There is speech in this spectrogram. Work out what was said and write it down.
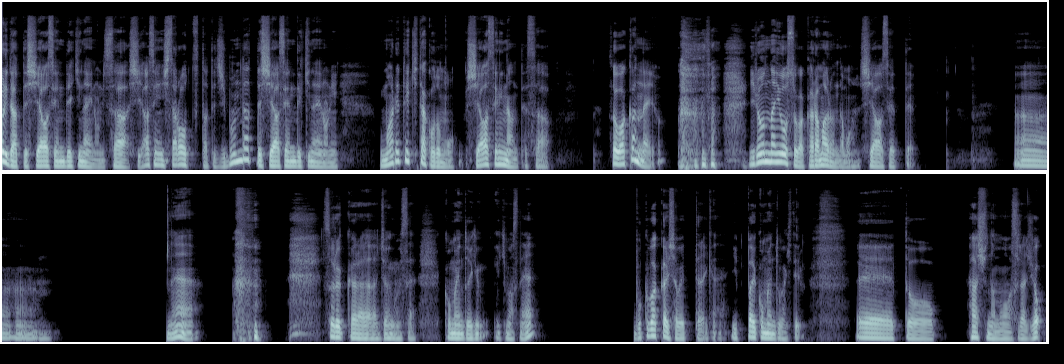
人だって幸せにできないのにさ、幸せにしたろっつったって自分だって幸せにできないのに、生まれてきた子供幸せになんてさ、それわかんないよ。いろんな要素が絡まるんだもん、幸せって。うーん。ねえ。それから、じゃあごめんなさい。コメントいきいきますね。僕ばっかり喋ってはいけない。いっぱいコメントが来てる。えー、っと、ハッシュ生マスラジオ。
